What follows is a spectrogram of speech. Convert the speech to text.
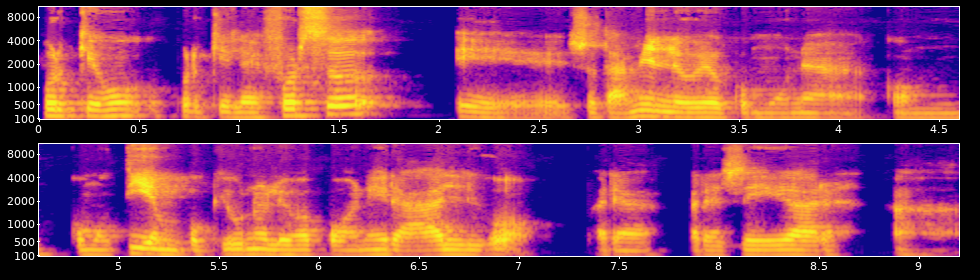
Porque, porque el esfuerzo eh, yo también lo veo como, una, como, tiempo que uno le va a poner a algo para, para llegar a,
